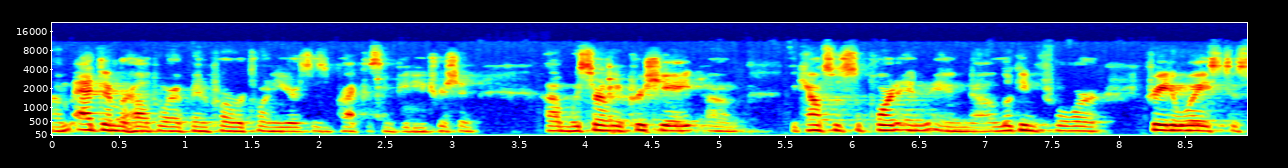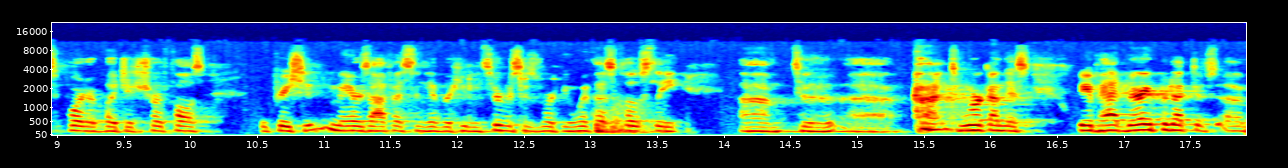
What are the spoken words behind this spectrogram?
um, at Denver Health, where I've been for over 20 years as a practicing pediatrician. Um, we certainly appreciate um, the council's support in, in uh, looking for creative ways to support our budget shortfalls. We appreciate Mayor's Office and Denver Human Services working with us closely um, to, uh, to work on this. We have had very productive um,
